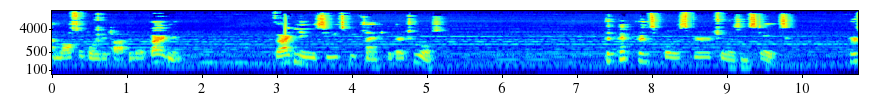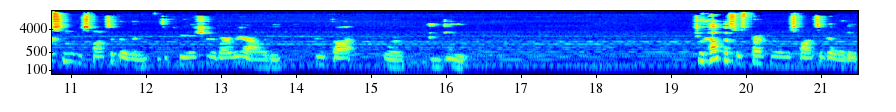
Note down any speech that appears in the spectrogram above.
I'm also going to talk about gardening. Gardening the seeds we plant with our tools. The fifth principle of spiritualism states personal responsibility for the creation of our reality through thought, word, and deed. To help us with personal responsibility,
